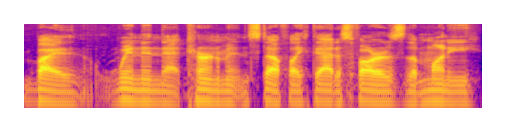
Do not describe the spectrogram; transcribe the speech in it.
by winning that tournament and stuff like that, as far as the money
